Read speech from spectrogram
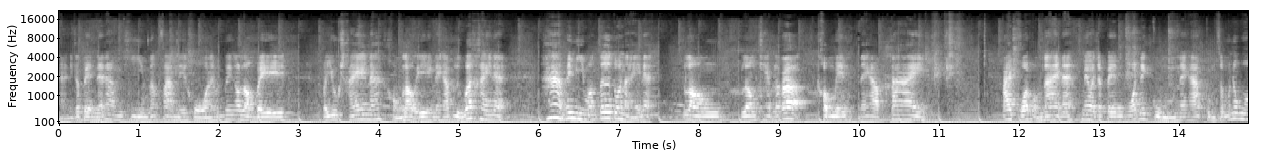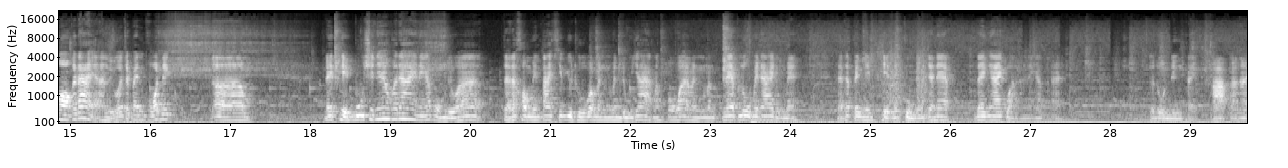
อันนี้ก็เป็นแนะนำทีมนักฟาร์มเนโคนะเพื่อนๆก็ลองไป ประยุกต์ใช้นะของเราเองนะครับ หรือว่าใครเนี่ยถ้าไม่มีมอนเตอร์ตัวไหนเนี่ยลองลองแคปแล้วก็คอมเมนต์นะครับใต้ใต้โพสต์ผมได้นะ ไม่ว่าจะเป็นโพสต์ในกลุ่มนะครับกลุ่มสมุนวอลก็ได้อะหรือว่าจะเป็นโพสต์ในในเพจบูชาแนลก็ได้นะครับผมหรือว่าแต่ถ้าคอมเมนต์ใต้คลิป YouTube มันมันดูยากนะเพราะว่ามันมันแนบรูปไม่ได้ถูกไหมแต่ถ้าเป็นในเพจในกลุ่มมันจะแนบได้ง่ายกว่านะครับอะก็โดนดึงไปภาพก็ให้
